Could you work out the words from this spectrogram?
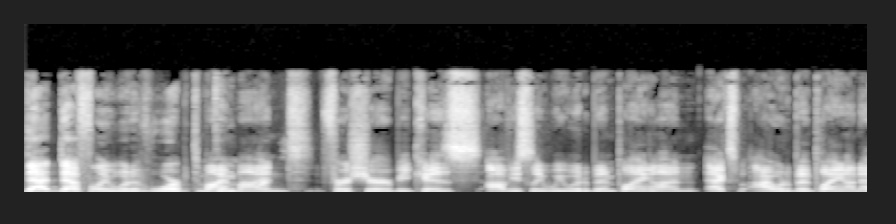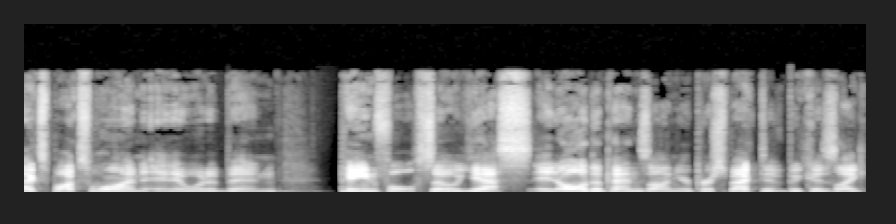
that definitely would have warped my mind for sure because obviously we would have been playing on X I would have been playing on Xbox 1 and it would have been painful. So yes, it all depends on your perspective because like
